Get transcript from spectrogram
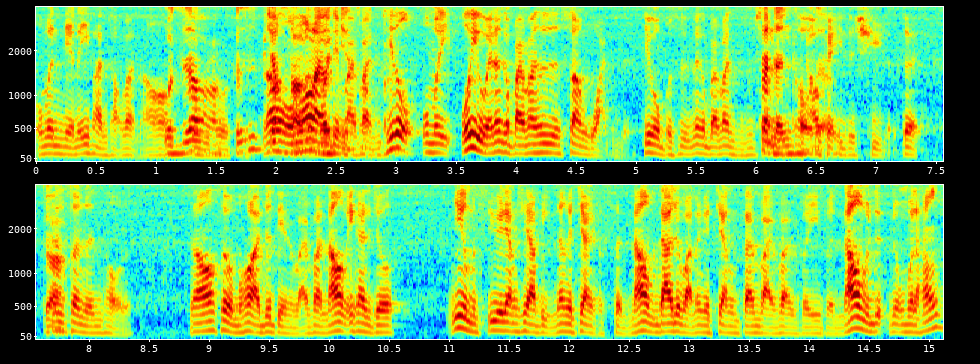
我们点了一盘炒饭，然后我知道啊，可是然后我们后来有点白饭。其实我们我以为那个白饭是算碗的，结果不是，那个白饭只是算人头的，然后可以一直续的，对，对啊、是算人头的。然后所以我们后来就点了白饭，然后我们一开始就因为我们吃月亮虾饼，那个酱有剩，然后我们大家就把那个酱沾白饭分一分，然后我们就我们好像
